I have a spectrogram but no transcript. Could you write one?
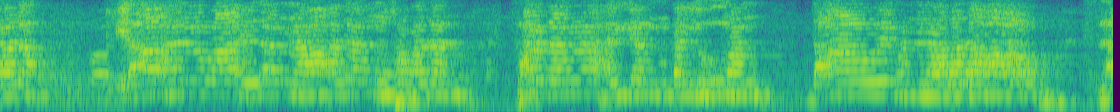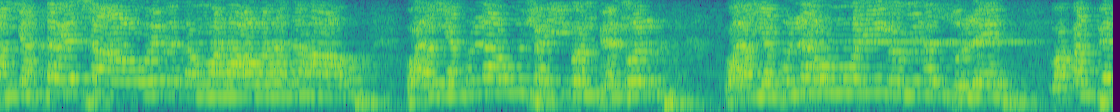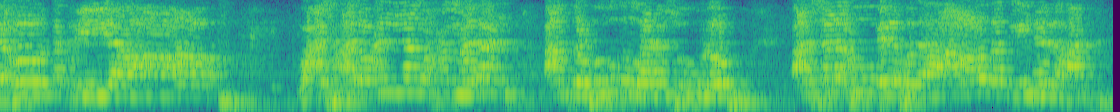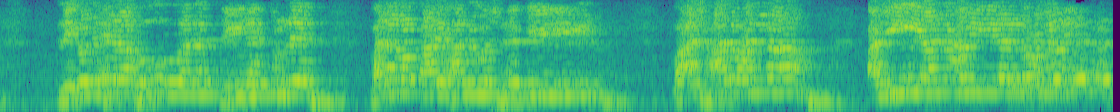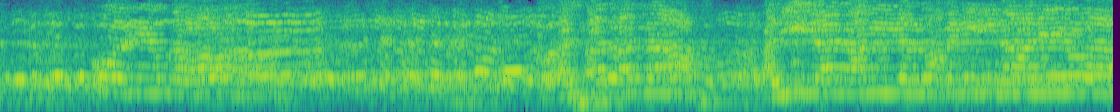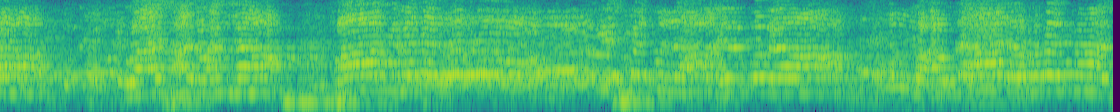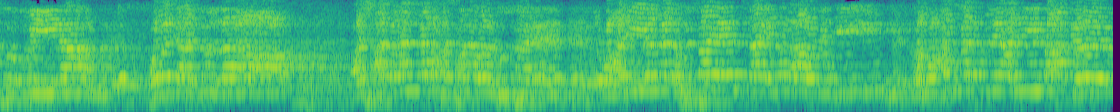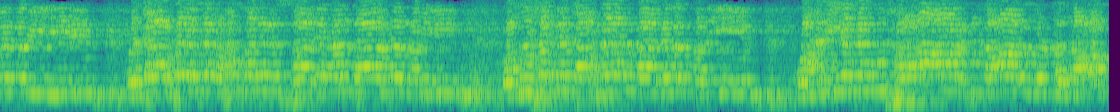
له إلها واحدا أحدا صمدا فردا حيا قيوما دائما أبدا. لم يتخذ صاحبة ولا ولدا ولم يكن له شريك في الملك ولم يكن له ولي من الذل. وكبره تكبيرا واشهد ان محمدا عبده ورسوله. ارسله بالهدى ودين الحق ليظهره على الدين كله. ولو كره المشركين. واشهد ان عليا امير المؤمنين. عليا امير المؤمنين ولي الله وأشهد أن النبيين وجعفر بن محمد الصادق البار الامين وموسى بن جعفر القادم القديم. وعلي بن الرضا المرتضى.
